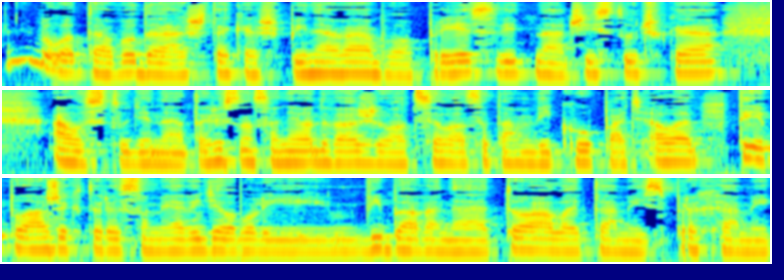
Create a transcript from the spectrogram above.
Nebola tá voda až taká špinavá, bola priesvitná, čistúčka, ale studená, takže som sa neodvážila celá sa tam vykúpať. Ale tie pláže, ktoré som ja videla, boli vybavené toaletami, sprchami.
